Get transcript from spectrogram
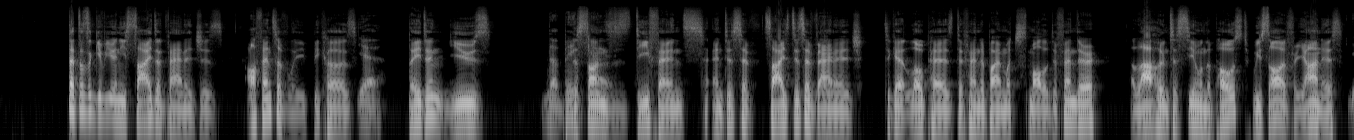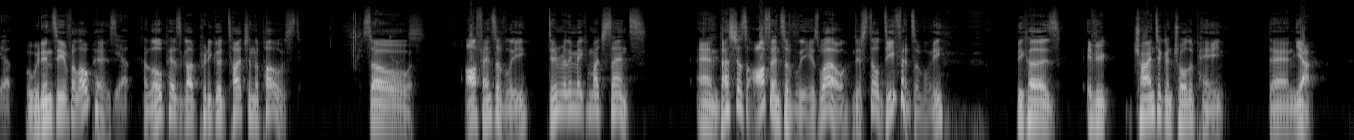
that doesn't give you any size advantages offensively because yeah, they didn't use the the Suns' defense and dis- size disadvantage to get Lopez defended by a much smaller defender, allow him to seal in the post. We saw it for Giannis, Yep. but we didn't see it for Lopez. Yep. And Lopez got pretty good touch in the post. So Yes. Offensively, didn't really make much sense. And that's just offensively as well. There's still defensively. Because if you're trying to control the paint, then yeah,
